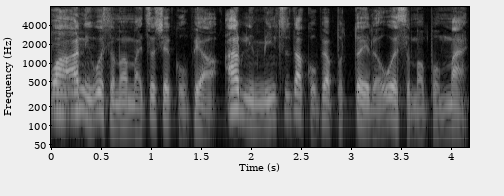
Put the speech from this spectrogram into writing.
哇，啊，你为什么买这些股票啊？你明知道股票不对了，为什么不卖？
